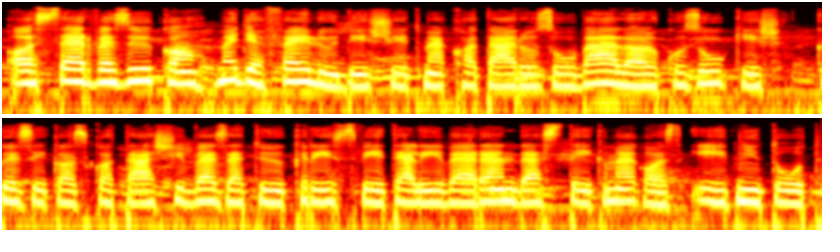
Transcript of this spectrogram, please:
A szervezők a megye fejlődését meghatározó vállalkozók és közigazgatási vezetők részvételével rendezték meg az évnyitót.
